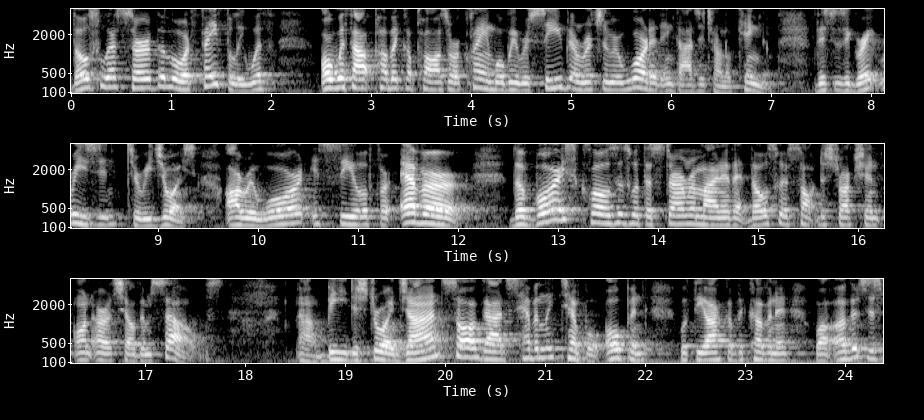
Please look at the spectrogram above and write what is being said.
Those who have served the Lord faithfully with or without public applause or acclaim will be received and richly rewarded in God's eternal kingdom. This is a great reason to rejoice. Our reward is sealed forever. The voice closes with a stern reminder that those who have sought destruction on earth shall themselves uh, be destroyed. John saw God's heavenly temple opened with the Ark of the Covenant, while others this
